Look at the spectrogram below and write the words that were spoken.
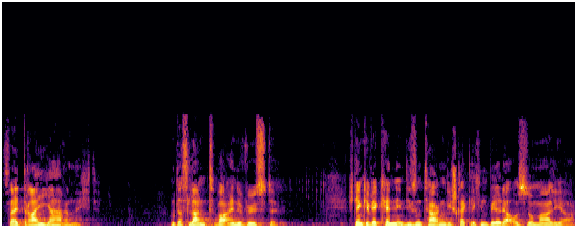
Seit drei Jahren nicht. Und das Land war eine Wüste. Ich denke, wir kennen in diesen Tagen die schrecklichen Bilder aus Somalia.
